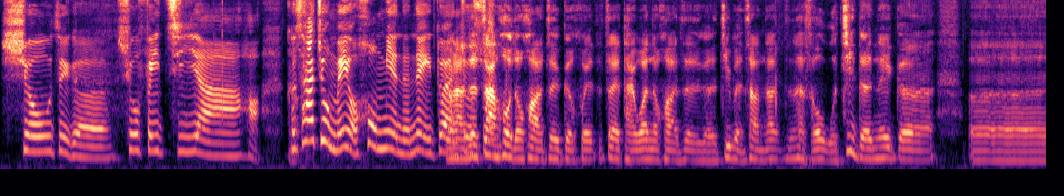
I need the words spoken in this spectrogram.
修这个修飞机啊，哈。可是他就没有后面的那一段。就是战后的话，这个回在台湾的话，这个基本上那那时候，我记得那个呃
